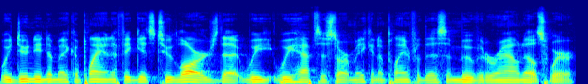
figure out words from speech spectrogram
we do need to make a plan if it gets too large that we we have to start making a plan for this and move it around elsewhere.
